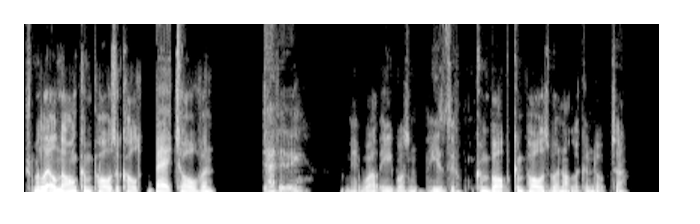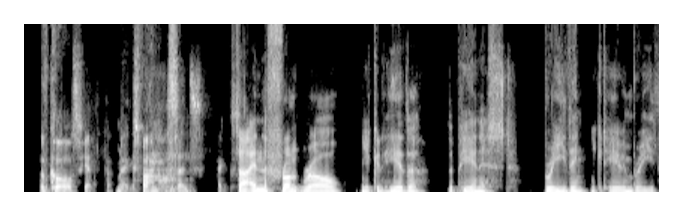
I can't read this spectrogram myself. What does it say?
From a little known composer called Beethoven. Is he? Yeah, well, he wasn't, he's the composer, but not the conductor. Of course, yeah. That makes far more sense. Thanks. Sat in the front row, you could hear the, the pianist breathing. You could hear him breathe.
